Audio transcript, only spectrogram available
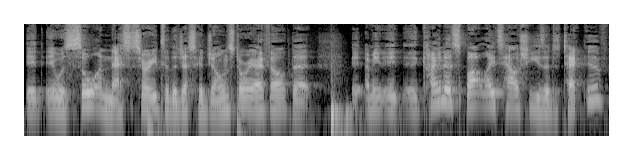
it it was so unnecessary to the Jessica Jones story. I felt that, it, I mean, it it kind of spotlights how she's a detective,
